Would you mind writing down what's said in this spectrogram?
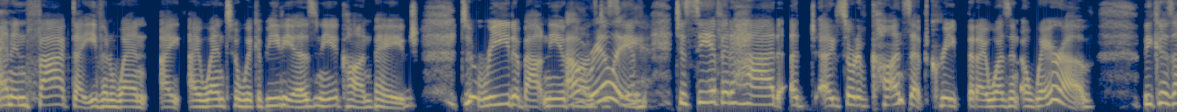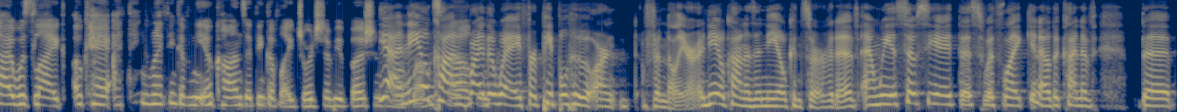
and in fact, I even went I, I went to Wikipedia's neocon page to read about neocons oh, really? to, see if, to see if it had a, a sort of concept creep that I wasn't aware of. Because I was like, okay, I think when I think of neocons, I think of like George W. Bush and Yeah, neocon, by the way, for people who aren't familiar. A neocon is a neoconservative, and we associate this with like you know the kind of the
